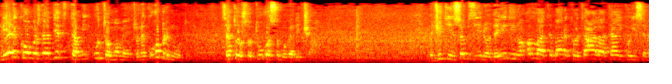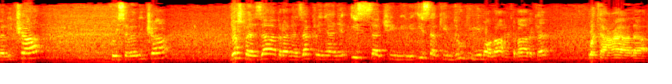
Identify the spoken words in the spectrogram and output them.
Nije rekao možda djeteta mi u tom momentu, neko obrnuto. Zato što tu osobu veliča. Međutim, s obzirom da jedino Allah tabaraka wa ta'ala taj koji se veliča, koji se veliča, došla je zabrana zaklinjanje isačim ili isakim drugim mimo Allah tabaraka wa ta'ala.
